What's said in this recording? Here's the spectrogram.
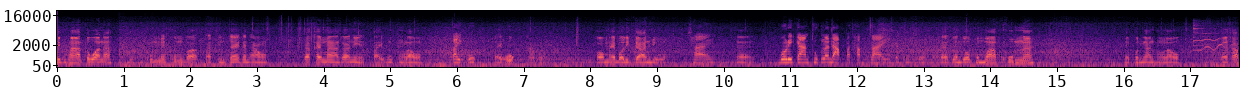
สิบห้าตัวนะ คุ้มไม่คุ้มก็ตัดสินใจกันเอา ถ้าใครมาก็นี่ไต่ฮุกของเรา ไตอุกไต่อุกครับผมพร้อมให้บริการอยู่ ใช่ ใช่ บริการทุกระดับประทับใจ แต่ส่วนตัวผมว่าคุ้มนะในผลงานของเราแต่ครับ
